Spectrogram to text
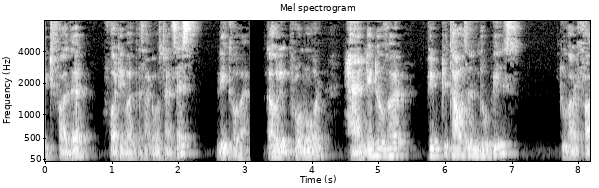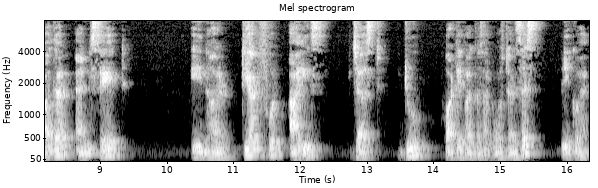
it father whatever the circumstances require তাহলে Bhramar handed over fifty thousand rupees to her father and said in her tearful eyes, just do whatever the circumstances require.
